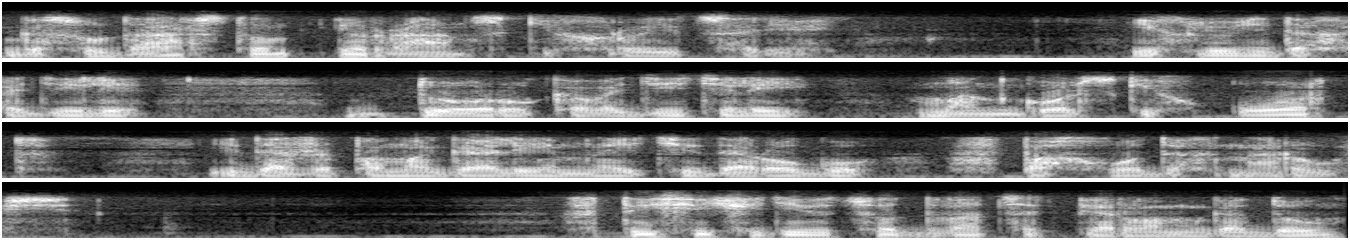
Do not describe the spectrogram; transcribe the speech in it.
государством иранских рыцарей. Их люди доходили до руководителей монгольских орд и даже помогали им найти дорогу в походах на Русь. В 1921 году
